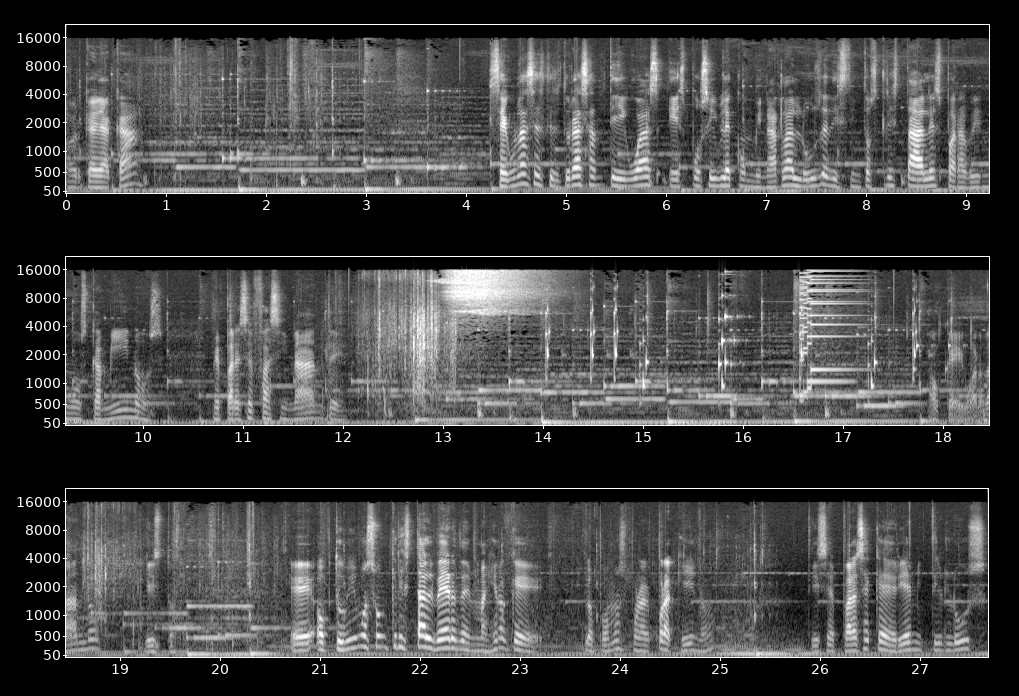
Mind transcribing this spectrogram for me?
A ver qué hay acá. Según las escrituras antiguas, es posible combinar la luz de distintos cristales para abrir nuevos caminos. Me parece fascinante. Listo. Eh, obtuvimos un cristal verde. Imagino que lo podemos poner por aquí, ¿no? Dice, parece que debería emitir luz,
